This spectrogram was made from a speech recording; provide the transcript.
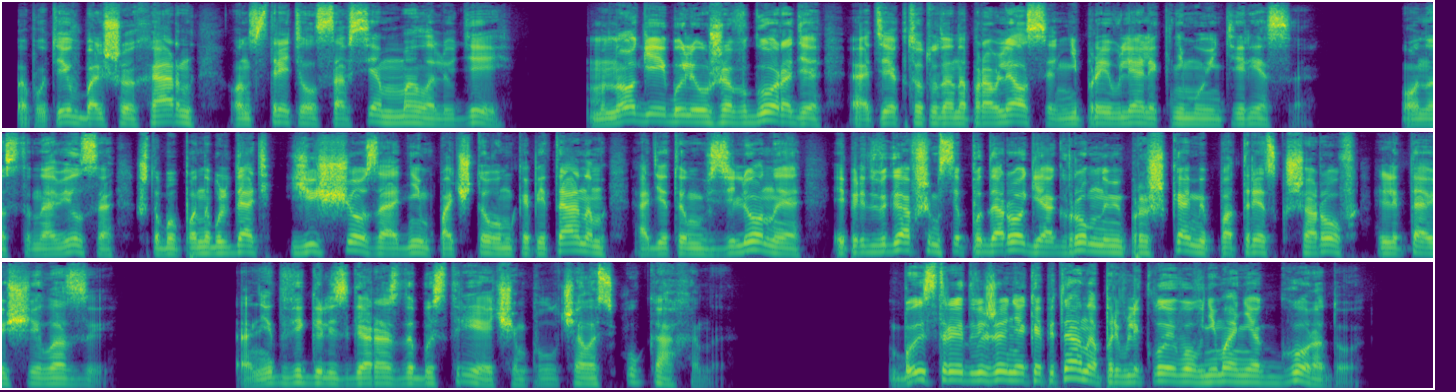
По пути в Большой Харн он встретил совсем мало людей. Многие были уже в городе, а те, кто туда направлялся, не проявляли к нему интереса. Он остановился, чтобы понаблюдать еще за одним почтовым капитаном, одетым в зеленое и передвигавшимся по дороге огромными прыжками по треск шаров летающей лозы. Они двигались гораздо быстрее, чем получалось у Кахана. Быстрое движение капитана привлекло его внимание к городу.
